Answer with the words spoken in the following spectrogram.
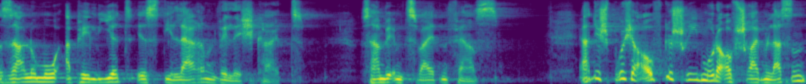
Salomo appelliert, ist die Lernwilligkeit. Das haben wir im zweiten Vers. Er hat die Sprüche aufgeschrieben oder aufschreiben lassen,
